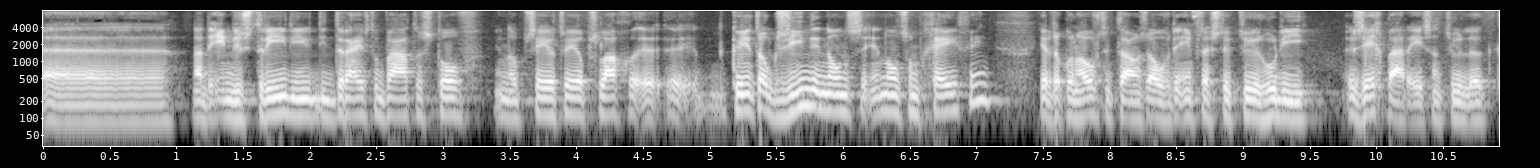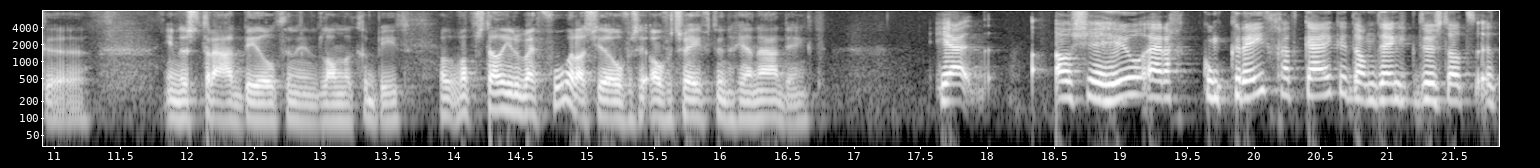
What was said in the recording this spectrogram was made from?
Uh, de industrie die, die drijft op waterstof en op CO2-opslag. Uh, uh, kun je het ook zien in, ons, in onze omgeving? Je hebt ook een hoofdstuk trouwens over de infrastructuur, hoe die zichtbaar is natuurlijk in het straatbeeld en in het landelijk gebied. Wat, wat, stel je erbij voor als je over, over 27 jaar nadenkt? Ja, als je heel erg concreet gaat kijken, dan denk ik dus dat het,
